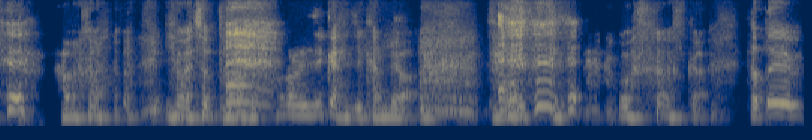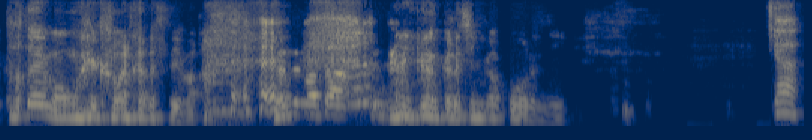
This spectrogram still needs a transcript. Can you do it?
今ちょっとこの短い時間では なんか例え例えも思い浮かばなかったです今。なぜまたからシンガポールに？いや、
